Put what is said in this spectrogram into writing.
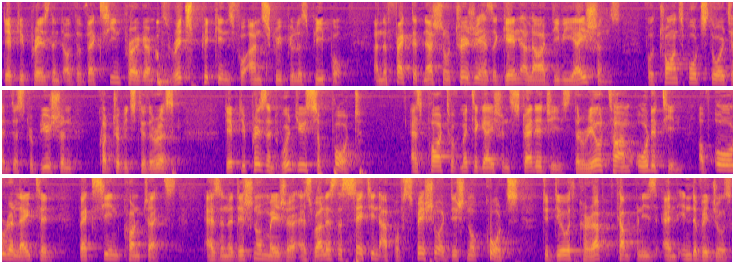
deputy president of the vaccine program is rich pickings for unscrupulous people. and the fact that National Treasury has again allowed deviations for transport, storage, and distribution contributes to the risk. Deputy President, would you support, as part of mitigation strategies, the real time auditing of all related vaccine contracts as an additional measure, as well as the setting up of special additional courts to deal with corrupt companies and individuals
